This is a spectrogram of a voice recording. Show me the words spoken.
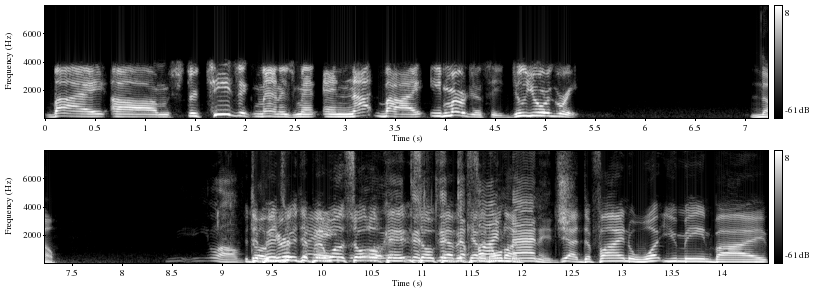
by um, strategic management and not by emergency. Do you agree? No. Well, It depends. you're it depends. Well, so okay, De- so de- Kevin, Kevin, define hold on. manage. Yeah, define what you mean by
